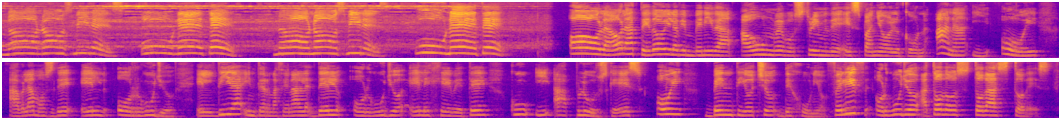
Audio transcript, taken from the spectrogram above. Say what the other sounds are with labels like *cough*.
No nos mires. Únete. No nos mires. Únete. Hola, hola, te doy la bienvenida a un nuevo stream de español con Ana y hoy hablamos de el orgullo, el Día Internacional del Orgullo LGBTQIA+, que es hoy 28 de junio. Feliz orgullo a todos, todas, todes.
